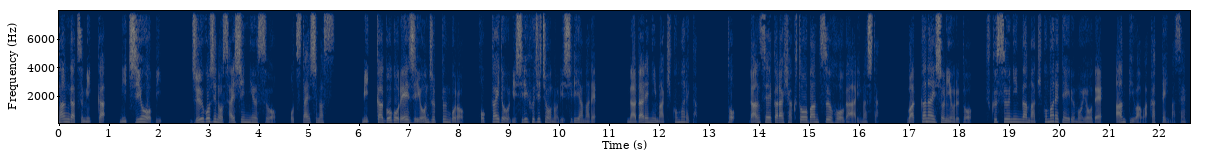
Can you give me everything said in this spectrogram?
3月3日、日曜日。15時の最新ニュースをお伝えします。3日午後0時40分頃、北海道利尻富士町の利尻山で、雪崩に巻き込まれた。と、男性から110番通報がありました。稚内署によると、複数人が巻き込まれている模様で、安否は分かっていません。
